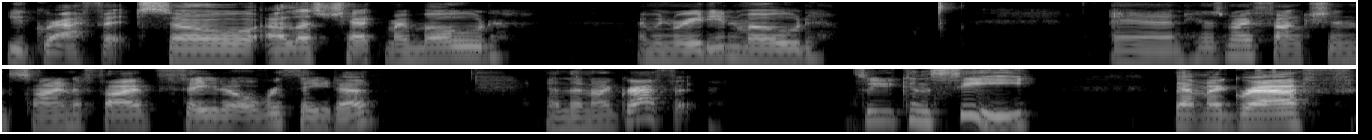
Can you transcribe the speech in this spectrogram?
you graph it. So uh, let's check my mode. I'm in radian mode. And here's my function, sine of 5 theta over theta. And then I graph it. So you can see that my graph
